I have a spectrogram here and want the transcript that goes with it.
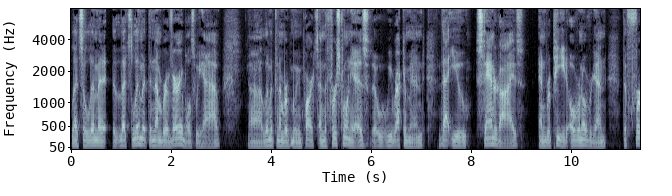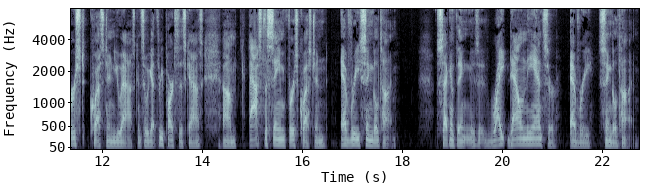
let's limit, let's limit the number of variables we have. Uh, limit the number of moving parts. And the first one is uh, we recommend that you standardize and repeat over and over again the first question you ask. And so we got three parts to this cast. Um, ask the same first question every single time. Second thing is write down the answer every single time.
